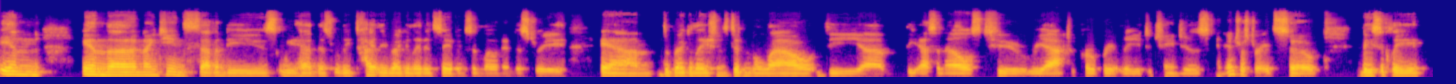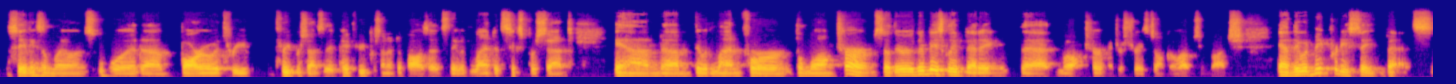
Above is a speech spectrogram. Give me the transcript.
in in the 1970s, we had this really tightly regulated savings and loan industry, and the regulations didn't allow the uh, the S&Ls to react appropriately to changes in interest rates. So basically, savings and loans would uh, borrow at three 3%, so they pay 3% of deposits. They would lend at 6%, and um, they would lend for the long term. So they're, they're basically betting that long term interest rates don't go up too much. And they would make pretty safe bets,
